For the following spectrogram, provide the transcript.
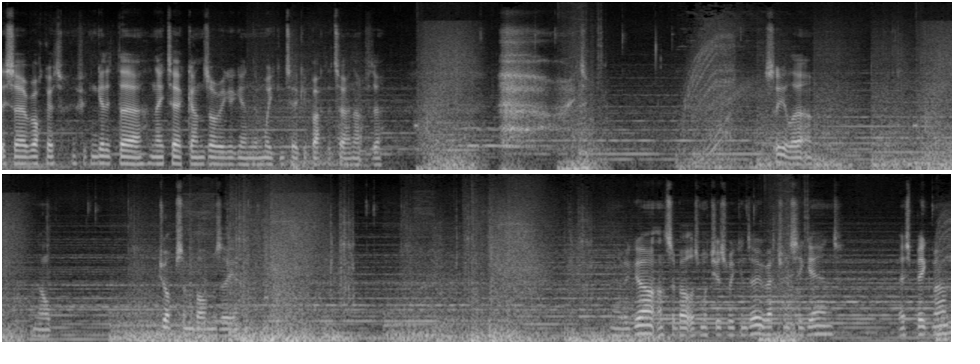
This uh, rocket, if we can get it there and they take Ganzorig again, then we can take it back the turn after. See you later. And I'll drop some bombs here. There we go, that's about as much as we can do. Veterancy gained. This big man.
